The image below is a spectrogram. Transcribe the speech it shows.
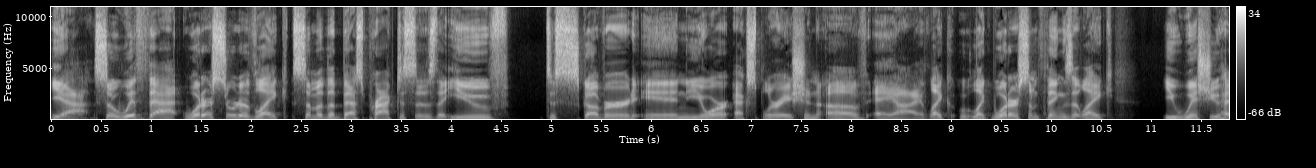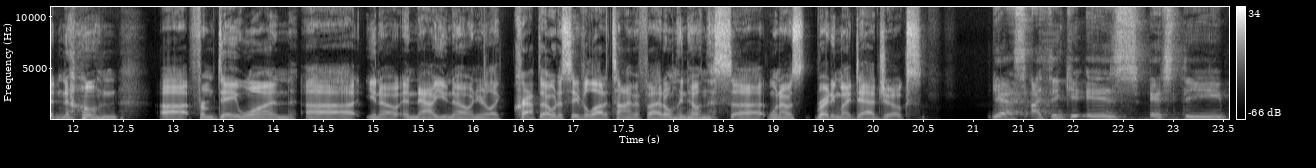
Yeah. So with that, what are sort of like some of the best practices that you've discovered in your exploration of AI? Like like what are some things that like you wish you had known uh, from day one, uh, you know, and now you know, and you're like, crap, that would have saved a lot of time if I had only known this uh, when I was writing my dad jokes. Yes, I think it is. It's the.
